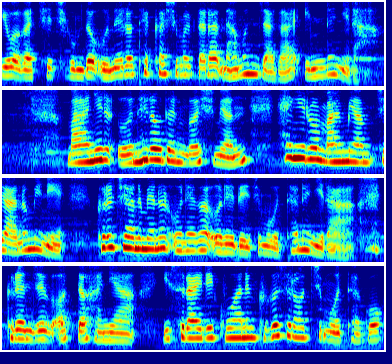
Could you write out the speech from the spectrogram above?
이와 같이 지금도 은혜로 택하심을 따라 남은 자가 있느니라. 만일 은혜로 된 것이면 행위로 말미암지 않음이니 그렇지 않으면 은혜가 은혜되지 못하느니라. 그런즉 어떠하냐 이스라엘이 구하는 그것을 얻지 못하고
